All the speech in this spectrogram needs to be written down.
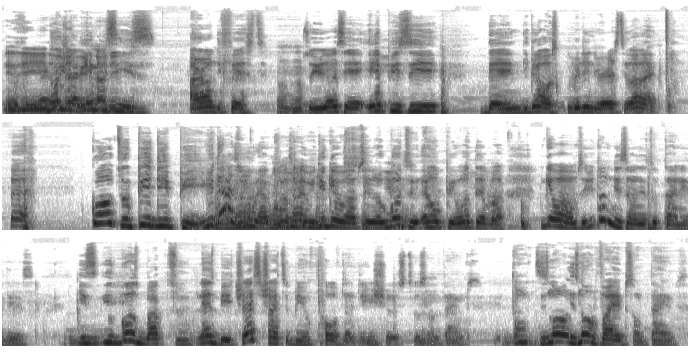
Is it You know, usually APC is around the 1st So you just say APC, then the guy was reading the rest. I was like, eh, go to PDP. You that's what we are concerned with. You get what I'm saying? Or go to LP, whatever. You get what I'm saying? You don't need 72 candidates. It's, it goes back to let's be let's try to be involved on the issues too sometimes. Don't it's not it's not vibe sometimes.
